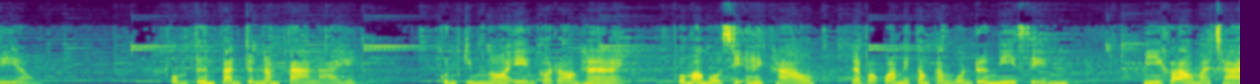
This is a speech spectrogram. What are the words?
เดียว ผมตื้นตันจนน้ำตาไหล คุณกิมง้อเองก็ร้องไห้ ผมเอาโหสิให้เขา และบอกว่าไม่ต้องกังวลเรื่องหนี้สิน มีก็เอามาใช้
